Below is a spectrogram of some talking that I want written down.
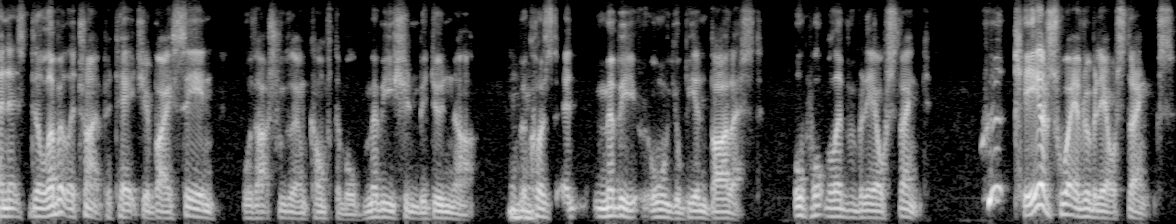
and it's deliberately trying to protect you by saying, "Well, that's really uncomfortable. Maybe you shouldn't be doing that mm-hmm. because it, maybe oh you'll be embarrassed. Oh, what will everybody else think? Who cares what everybody else thinks?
